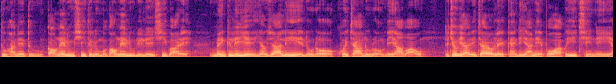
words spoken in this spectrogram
သူဟာနဲ့သူကောင်းတဲ့လူရှိတယ်လို့မကောင်းတဲ့လူတွေလည်းရှိပါတယ်မိန်းကလေးရဲ့ယောက်ျားလေးရဲ့လို့တော့ခွဲခြားလို့တော့မရပါဘူးတချို့ຢာတွေကြတော့လေကန်တရားနဲ့ပေါ်ဟာပေးချင်နေရ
